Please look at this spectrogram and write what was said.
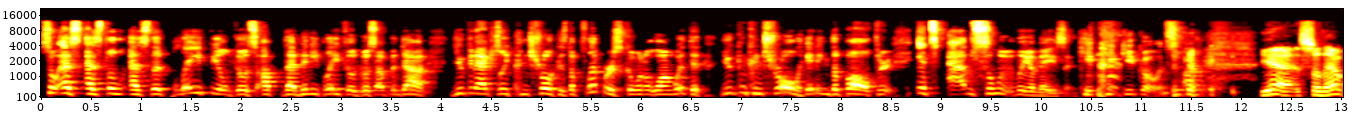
so as as the as the playfield goes up, that mini playfield goes up and down. You can actually control because the flipper's going along with it. You can control hitting the ball through. It's absolutely amazing. Keep keep keep going. Yeah, so that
